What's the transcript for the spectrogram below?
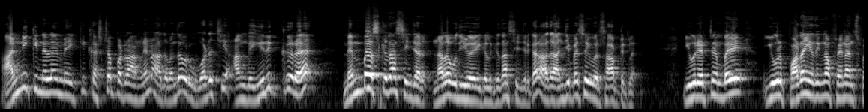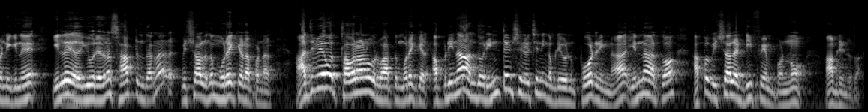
அன்னைக்கு நிலைமைக்கு கஷ்டப்படுறாங்கன்னு அதை வந்து அவர் உடச்சி அங்கே இருக்கிற மெம்பர்ஸ்க்கு தான் செஞ்சார். நல உதவிகளுக்கு தான் செஞ்சிருக்காரு. அதில் அஞ்சு பைசா இவர் சாப்பிட்டுக்கல. இவர் எடுத்துன்னு போய் இவர் படம் எதுக்குன்னா ஃபைனான்ஸ் பண்ணிக்கின்னு இல்லை இவர் எதனா சாப்பிட்டு இருந்தாருன்னா விஷால் வந்து முறைகேடாக பண்ணார். அதுவே ஒரு தவறான ஒரு வார்த்தை முறைகேடு. அப்படின்னா அந்த ஒரு இன்டென்ஷன் வச்சு நீங்கள் அப்படி ஒன்று போடுறீங்கன்னா என்ன அர்த்தம்? அப்போ விஷாலை டிஃபேம் பண்ணும் அப்படின்றது தான்.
